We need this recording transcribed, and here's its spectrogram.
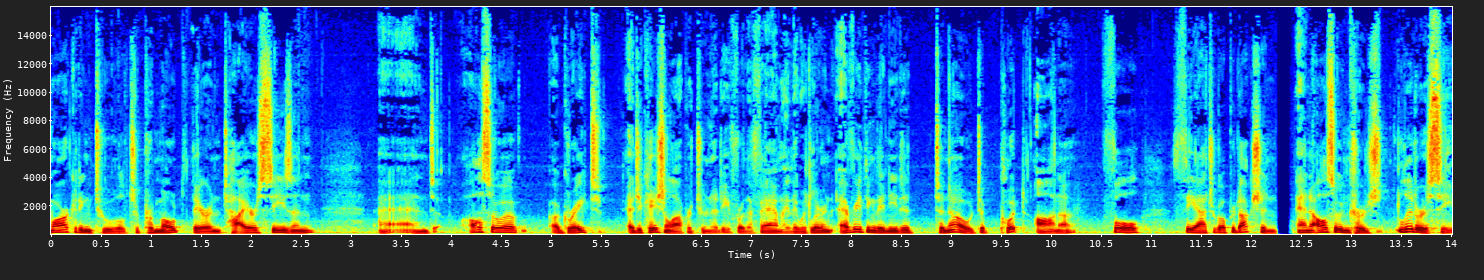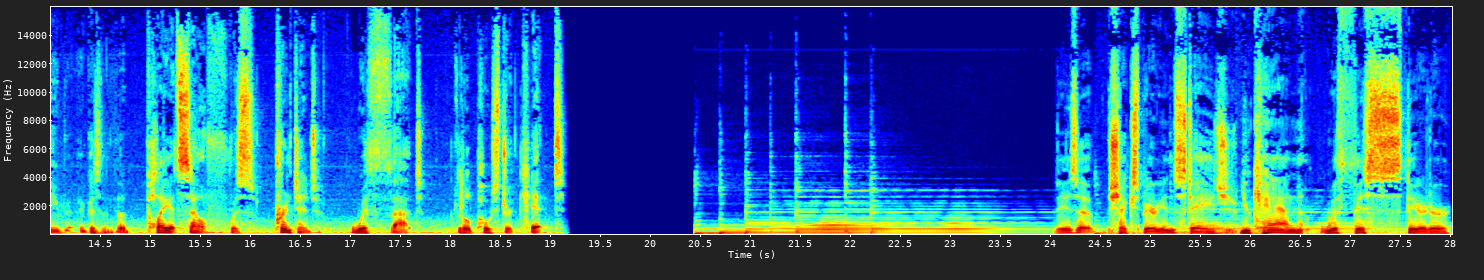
marketing tool to promote their entire season and also a, a great educational opportunity for the family. They would learn everything they needed to know to put on a full theatrical production. And also encouraged literacy because the play itself was printed with that little poster kit. It is a Shakespearean stage. You can, with this theater,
